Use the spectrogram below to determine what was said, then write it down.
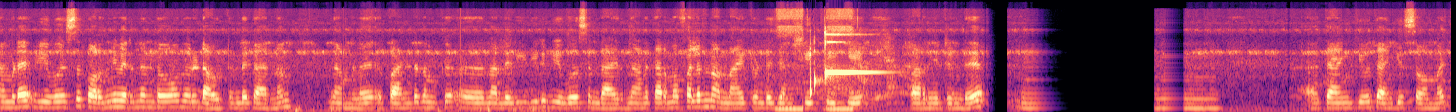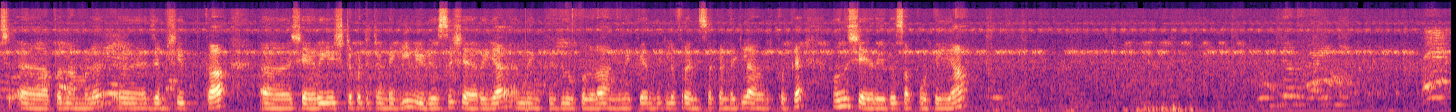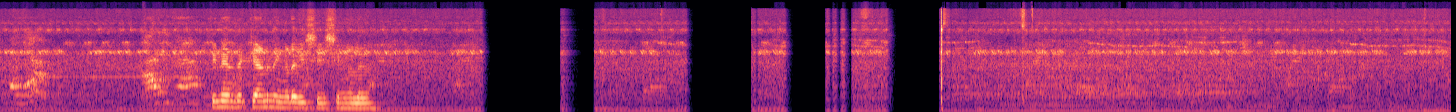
നമ്മുടെ വ്യൂവേഴ്സ് കുറഞ്ഞു വരുന്നുണ്ടോ എന്നൊരു ഡൗട്ടുണ്ട് കാരണം നമ്മൾ പണ്ട് നമുക്ക് നല്ല രീതിയിൽ വ്യൂവേഴ്സ് ഉണ്ടായിരുന്നതാണ്. കർമ്മഫലം നന്നായിട്ടുണ്ട് ജംഷീദ് പി കെ പറഞ്ഞിട്ടുണ്ട്. Thank you thank you so much അപ്പോൾ നമ്മൾ ജംഷീദ് ക ഷെയർ ചെയ്യുക ഇഷ്ടപ്പെട്ടിട്ടുണ്ടെങ്കിൽ വീഡിയോസ് ഷെയർ ചെയ്യുക നിങ്ങൾക്ക് ഗ്രൂപ്പുകളോ അങ്ങനെയൊക്കെ എന്തെങ്കിലും ഫ്രണ്ട്സൊക്കെ ഉണ്ടെങ്കിൽ അവർക്കൊക്കെ ഒന്ന് ഷെയർ ചെയ്ത് സപ്പോർട്ട് ചെയ്യുക പിന്നെ എന്തൊക്കെയാണ് നിങ്ങളുടെ വിശേഷങ്ങൾ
